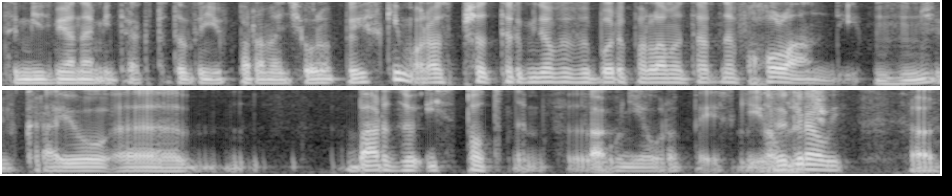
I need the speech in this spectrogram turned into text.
tymi zmianami traktatowymi w Parlamencie Europejskim oraz przedterminowe wybory parlamentarne w Holandii, czyli w kraju e, bardzo istotnym w Tak. Unii Europejskiej. Wygrał, tak.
